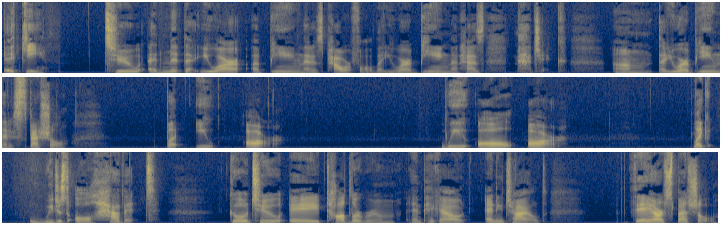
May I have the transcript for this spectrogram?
icky to admit that you are a being that is powerful, that you are a being that has magic, um, that you are a being that is special. But you are. We all are. Like, we just all have it. Go to a toddler room and pick out any child. They are special.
